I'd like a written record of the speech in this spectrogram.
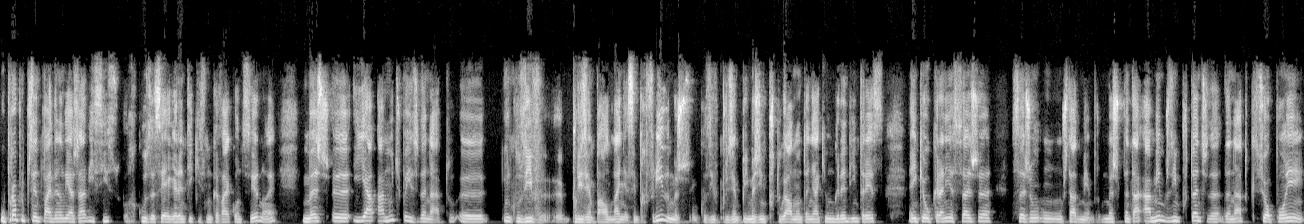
O próprio Presidente Biden, aliás, já disse isso, recusa-se a garantir que isso nunca vai acontecer, não é? Mas, uh, e há, há, muitos países da NATO, uh, inclusive, uh, por exemplo, a Alemanha sempre referido, mas inclusive, por exemplo, imagino que Portugal não tenha aqui um grande interesse em que a Ucrânia seja seja um, um Estado-membro. Mas, portanto, há, há membros importantes da, da, NATO que se opõem,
